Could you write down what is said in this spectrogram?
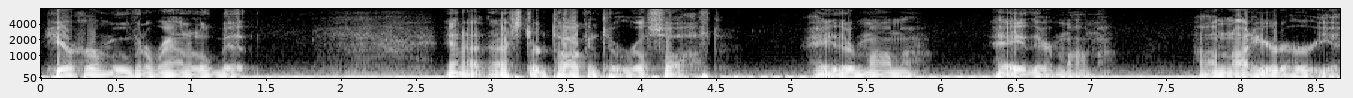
hear her moving around a little bit. And I, I started talking to her real soft. Hey there, Mama. Hey there, Mama. I'm not here to hurt you.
